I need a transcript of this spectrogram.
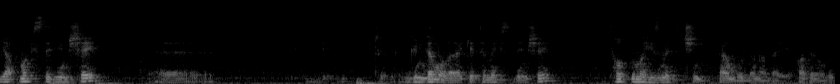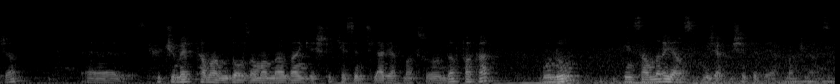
Yapmak istediğim şey, gündem olarak getirmek istediğim şey, topluma hizmet için ben buradan aday, aday olacağım. E, hükümet tamam zor zamanlardan geçti, kesintiler yapmak zorunda fakat bunu insanlara yansıtmayacak bir şekilde yapmak lazım.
